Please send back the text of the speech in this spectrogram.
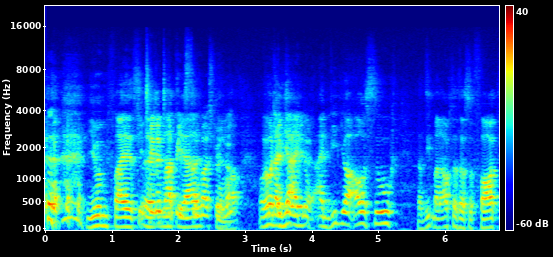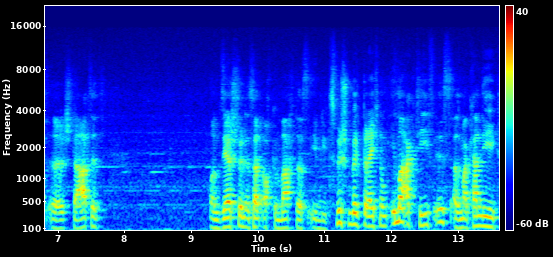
jugendfreies äh, Material. Zum Beispiel, genau. Ne? Und wenn man dann hier ein, ein, Video aussucht, dann sieht man auch, dass das sofort äh, startet. Und sehr schön ist halt auch gemacht, dass eben die Zwischenbildberechnung immer aktiv ist. Also man kann die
